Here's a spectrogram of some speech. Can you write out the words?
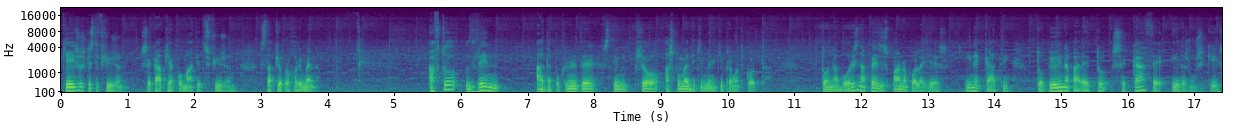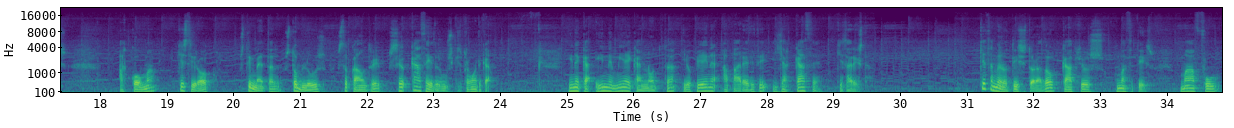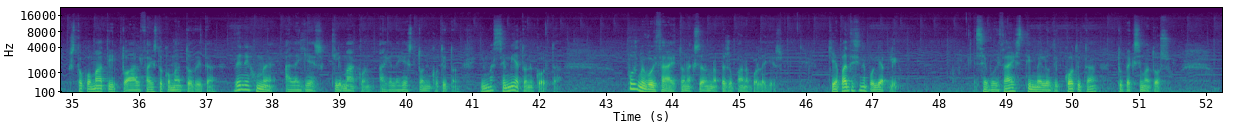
και ίσως και στη fusion, σε κάποια κομμάτια της fusion, στα πιο προχωρημένα. Αυτό δεν ανταποκρίνεται στην πιο ας πούμε αντικειμενική πραγματικότητα. Το να μπορείς να παίζεις πάνω από αλλαγές είναι κάτι το οποίο είναι απαραίτητο σε κάθε είδος μουσικής, ακόμα και στη rock, στη metal, στο blues, στο country, σε κάθε είδος μουσικής πραγματικά. Είναι, είναι μια ικανότητα η οποία είναι απαραίτητη για κάθε κιθαρίστα. Και θα με ρωτήσει τώρα εδώ κάποιος μαθητής, μα αφού στο κομμάτι το α ή στο κομμάτι το β δεν έχουμε αλλαγές κλιμάκων, αλλαγές τονικοτήτων. Είμαστε σε μία τονικότητα. Πώς με βοηθάει το να ξέρω να παίζω πάνω από αλλαγές; Και η απάντηση είναι πολύ απλή. Σε βοηθάει στη μελωδικότητα του παίξήματό σου.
